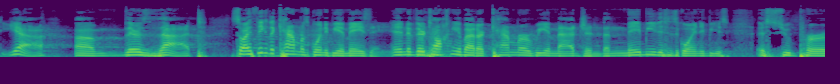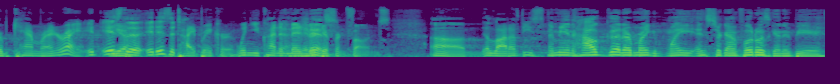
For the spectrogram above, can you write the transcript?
yeah, um, there's that. So I think the camera's going to be amazing. And if they're talking about a camera reimagined, then maybe this is going to be a, a superb camera. And right, it is Yeah. the it is a tiebreaker when you kind of Yeah, measure different phones. Um, a lot of these. I mean, how good are my my Instagram photos going to be?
